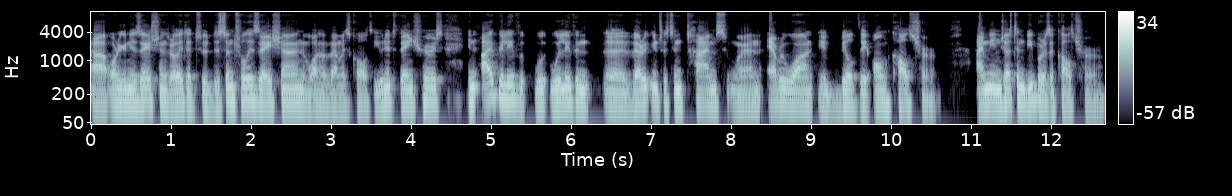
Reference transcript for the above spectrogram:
uh, organizations related to decentralization. One of them is called Unit Ventures. And I believe we, we live in uh, very interesting times when everyone builds their own culture. I mean, Justin Bieber is a culture.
